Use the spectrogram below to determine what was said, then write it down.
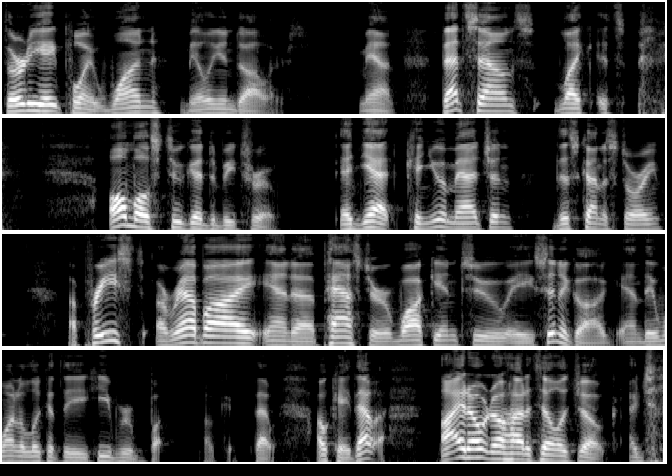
38.1 million dollars. Man, that sounds like it's almost too good to be true. And yet, can you imagine this kind of story? A priest, a rabbi, and a pastor walk into a synagogue and they want to look at the Hebrew. Okay, that okay that I don't know how to tell a joke. I just,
